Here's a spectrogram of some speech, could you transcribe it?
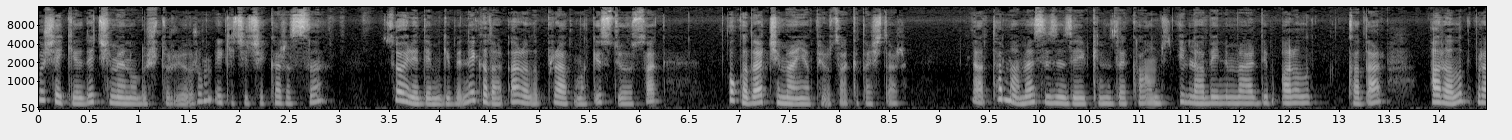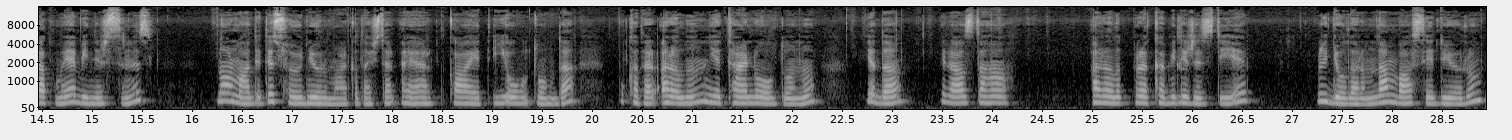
Bu şekilde çimen oluşturuyorum. İki çiçek arası. Söylediğim gibi ne kadar aralık bırakmak istiyorsak o kadar çimen yapıyoruz arkadaşlar. Ya tamamen sizin zevkinize kalmış. İlla benim verdiğim aralık kadar aralık bırakmayabilirsiniz. Normalde de söylüyorum arkadaşlar eğer gayet iyi olduğunda bu kadar aralığın yeterli olduğunu ya da biraz daha aralık bırakabiliriz diye videolarımdan bahsediyorum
